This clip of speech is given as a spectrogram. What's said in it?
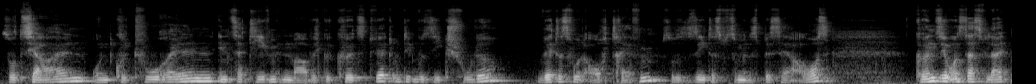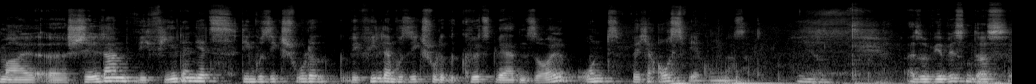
sozialen und kulturellen Initiativen in Marburg gekürzt wird und die Musikschule wird es wohl auch treffen, so sieht es zumindest bisher aus. Können Sie uns das vielleicht mal äh, schildern, wie viel denn jetzt die Musikschule, wie viel der Musikschule gekürzt werden soll und welche Auswirkungen das hat? Ja. Also wir wissen, dass äh,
